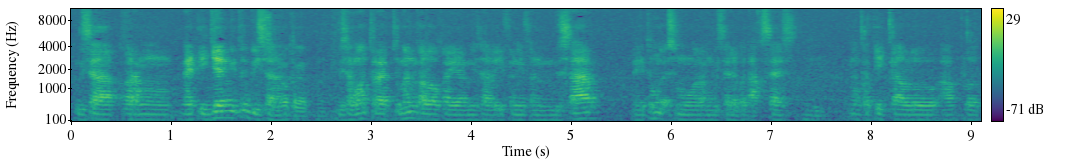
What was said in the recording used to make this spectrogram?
bisa orang netizen gitu bisa Motret. bisa motret cuman kalau kayak misalnya event-event besar nah itu nggak semua orang bisa dapat akses. Nah ketika lo upload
